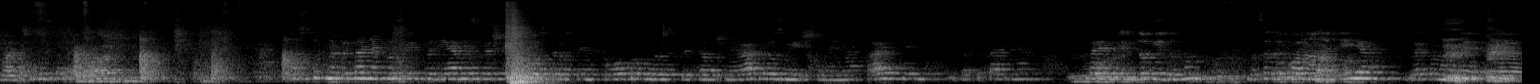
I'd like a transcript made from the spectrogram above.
Побачимо. Наступне питання про звіт про діяльність Вишківського старостинського округу Виробської селищної ради розміщений на сайті. Запитання. Це звіт до відома, бо це доконана дія. Виконаний е,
